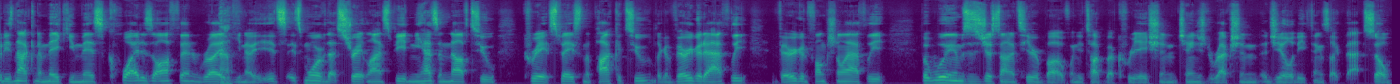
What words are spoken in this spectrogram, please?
but he's not going to make you miss quite as often, right? Yeah. You know, it's it's more of that straight line speed and he has enough to create space in the pocket too, like a very good athlete, very good functional athlete. But Williams is just on a tier above when you talk about creation, change direction, agility, things like that. So,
